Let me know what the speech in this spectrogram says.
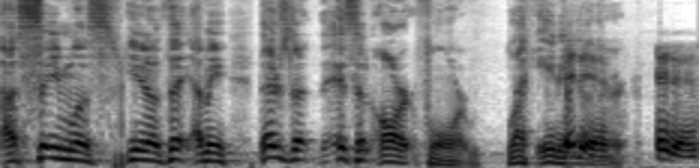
a seamless. You know, thing. I mean, there's a, it's an art form like any It is. other. It is.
